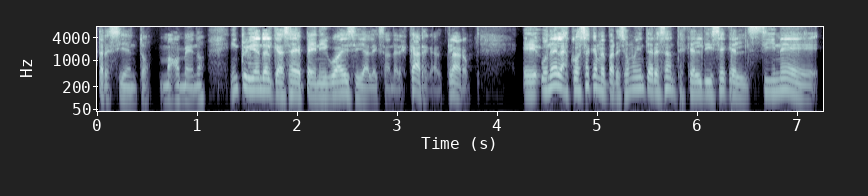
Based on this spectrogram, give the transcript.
300 más o menos, incluyendo el que hace de Pennywise y Alexander Skarsgård, claro. Eh, una de las cosas que me pareció muy interesante es que él dice que el cine,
